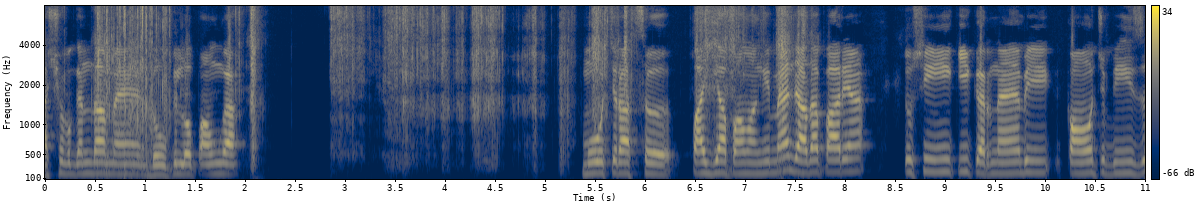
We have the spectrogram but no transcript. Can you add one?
ਅਸ਼ਵਗੰਧਾ ਮੈਂ 2 ਕਿਲੋ ਪਾਉਂਗਾ ਮੋਚ ਰਸ ਪਾਈਆ ਪਾਵਾਂਗੇ। ਮੈਂ ਜ਼ਿਆਦਾ ਪਾ ਰਿਹਾ। ਤੁਸੀਂ ਕੀ ਕਰਨਾ ਹੈ ਵੀ ਕੌਂਚ, ਬੀਜ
